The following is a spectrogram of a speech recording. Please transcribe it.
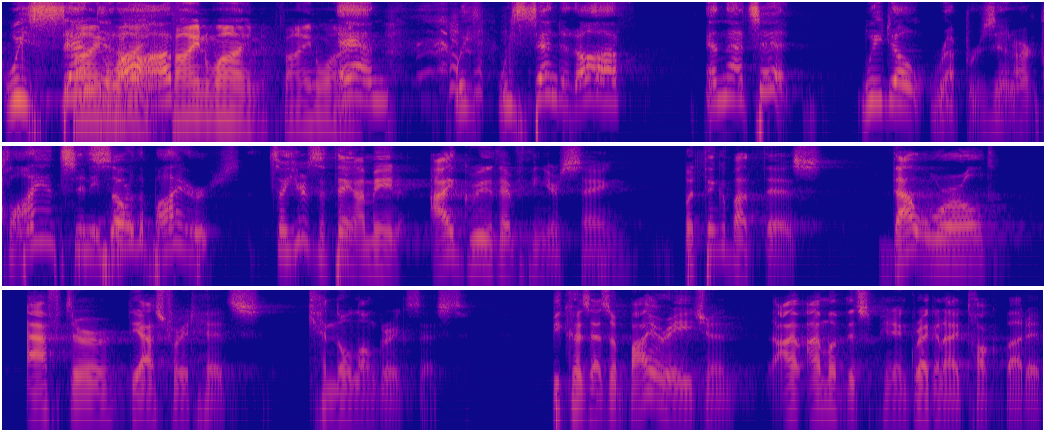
We send Fine it wine. off Fine wine. Fine wine. and we, we send it off, and that's it. We don't represent our clients anymore, So- the buyers. So here's the thing. I mean, I agree with everything you're saying, but think about this: that world after the asteroid hits can no longer exist, because as a buyer agent, I, I'm of this opinion. Greg and I talk about it.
